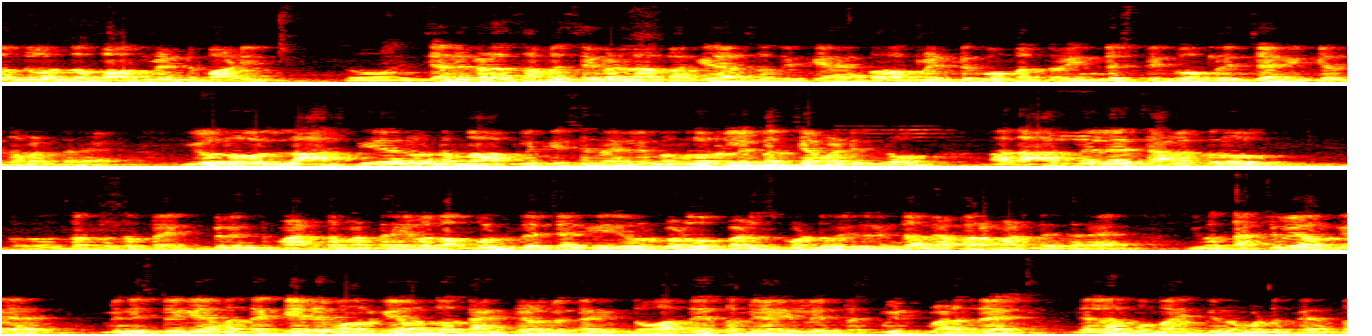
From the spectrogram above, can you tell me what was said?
ಬಂದು ಒಂದು ಗೌರ್ಮೆಂಟ್ ಬಾಡಿ ಸೊ ಜನಗಳ ಸಮಸ್ಯೆಗಳನ್ನ ಬಗೆಹರಿಸೋದಕ್ಕೆ ಗವರ್ಮೆಂಟ್ಗೂ ಮತ್ತು ಇಂಡಸ್ಟ್ರಿಗೂ ಬ್ರಿಡ್ಜ್ ಆಗಿ ಕೆಲಸ ಮಾಡ್ತಾರೆ. ಇವರು ಲಾಸ್ಟ್ ಇಯರ್ ನಮ್ಮ ಅಪ್ಲಿಕೇಶನ್ ಇಲ್ಲಿ ಮಂಗಳೂರಲ್ಲಿ ಪರಿಚಯ ಮಾಡಿದ್ರು. ಅದಾದ್ಮೇಲೆ ಚಾಲಕರು ಸ್ವಲ್ಪ ಸ್ವಲ್ಪ ಎಕ್ಸ್ಪೀರಿಯನ್ಸ್ ಮಾಡ್ತಾ ಮಾಡ್ತಾ ಇವಾಗ ಫುಲ್ ಫ್ಲೆಜ್ ಆಗಿ ಇವರುಗಳು ಬಳಸ್ಕೊಂಡು ಇದರಿಂದ ವ್ಯಾಪಾರ ಮಾಡ್ತಾ ಇದ್ದಾರೆ. ಇವತ್ತು ಆಕ್ಚುಲಿ ಅವ್ರಿಗೆ ಮಿನಿಸ್ಟ್ರಿಗೆ ಮತ್ತೆ ಕೆಡಿಎಂ ಅವ್ರಿಗೆ ಒಂದು ಥ್ಯಾಂಕ್ಸ್ ಹೇಳ್ಬೇಕಾಗಿತ್ತು. ಅದೇ ಸಮಯ ಇಲ್ಲಿ ಪ್ರೆಸ್ ಮೀಟ್ ಮಾಡಿದ್ರೆ ಎಲ್ಲರಿಗೂ ಮಾಹಿತಿನೂ ಮುಟ್ಟುತ್ತೆ ಅಂತ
